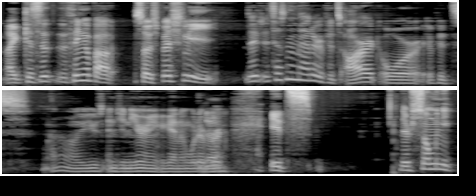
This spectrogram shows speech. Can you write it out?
Like because the, the thing about so especially it doesn't matter if it's art or if it's i don't know use engineering again or whatever it's there's so many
